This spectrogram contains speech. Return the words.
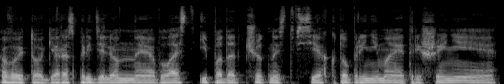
В итоге распределенная власть и подотчетность всех, кто принимает решения,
